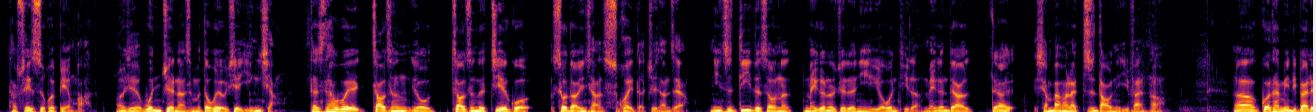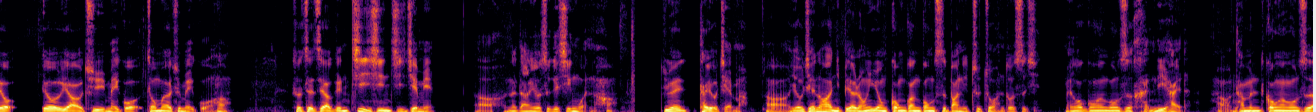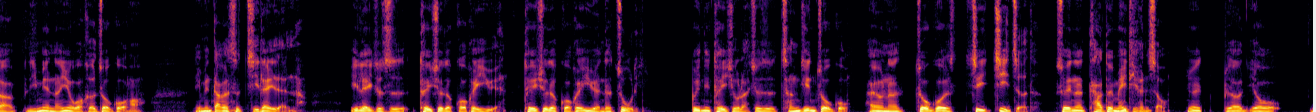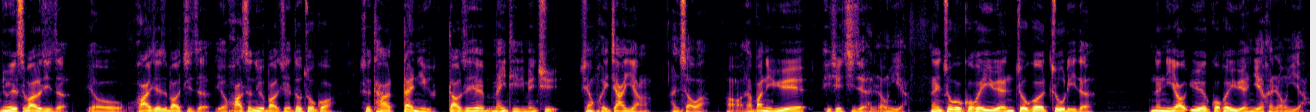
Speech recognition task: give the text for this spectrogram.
它随时会变化，而且问卷啊什么都会有一些影响。但是它会造成有造成的结果受到影响是会的，就像这样。你一直低的时候呢，每个人都觉得你有问题了，每个人都要都要想办法来指导你一番哈。那郭台铭礼拜六又要去美国，周末要去美国哈，所以这次要跟季新吉见面哦，那当然又是个新闻了哈，因为他有钱嘛啊，有钱的话你比较容易用公关公司帮你去做很多事情。美国公关公司很厉害的，啊，他们公关公司啊里面呢，因为我合作过哈，里面大概是几类人呢？一类就是退休的国会议员，退休的国会议员的助理，不一定退休了，就是曾经做过，还有呢做过记记者的，所以呢他对媒体很熟，因为比如有《纽约时报》的记者，有《华尔街日报》记者，有《华盛顿邮报》记者都做过，所以他带你到这些媒体里面去，像回家一样，很熟啊。哦，他帮你约一些记者很容易啊。那你做过国会议员，做过助理的，那你要约国会议员也很容易啊。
